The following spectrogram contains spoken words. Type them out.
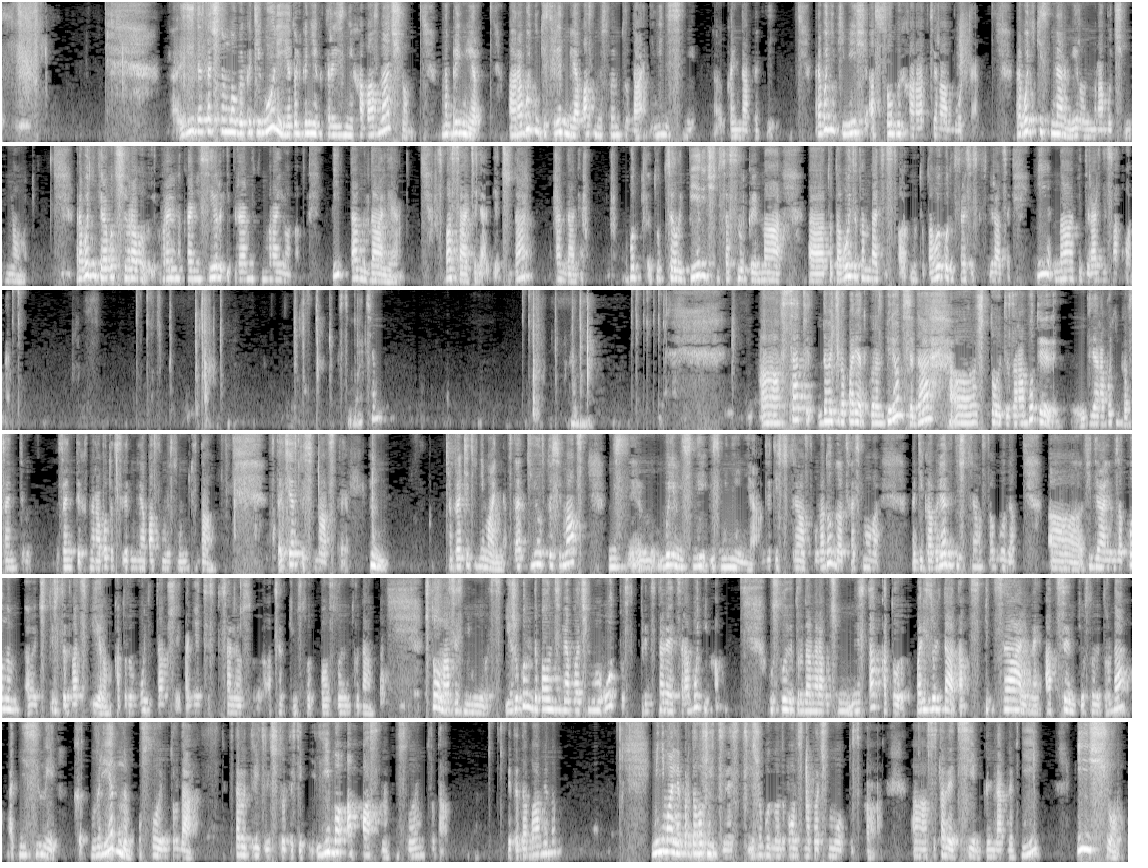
Здесь достаточно много категорий, я только некоторые из них обозначу. Например, работники с вредными или опасными условиями труда, не нанесены Э, календарных дней. Работники, имеющие особый характер работы. Работники с ненормированным рабочим днем. Работники, работающие в районах Крайний Север и приравненных к ним районах. И так далее. Спасатели, опять же, да, и так далее. Вот тут целый перечень со ссылкой на э, трудовое законодательство, на трудовой кодекс Российской Федерации и на федеральные законы. Извините. Давайте по порядку разберемся, да, а, что это за работы для работников, занятых, занятых на работах с вредными опасными условиями труда. Статья 117. Обратите внимание, в статью 117 э, были внесены изменения в 2013 году, 28 декабря 2013 года, а, федеральным законом 421, э, который вводит также и понятие специальной оценки по условиям труда. Что у нас изменилось? Ежегодно дополнительный оплачиваемый отпуск предоставляется работникам, условия труда на рабочих местах которых по результатам специальной оценки условий труда отнесены к вредным условиям труда второй, третьей или четвертой степени, либо опасным условиям труда. Это добавлено. Минимальная продолжительность ежегодного дополнительного оплачиваемого отпуска а, составляет 7 календарных дней. И еще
